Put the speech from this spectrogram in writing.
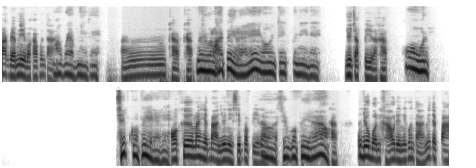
มักแบบนี้บ่ครับคุณตามากแบบนี้สิอืมครับครับไม่อยู่หลายปีเลยบางทีปีนี้นี่อยู่จักปีแล้วครับ โอ้มันสิบกว่าปีเลยดิอ๋อคือมาเฮ็ดบ้านอยู่นี่10กว่าปีเอแล้วอสิบกว่าปีแล้วครับ มันอยู่บนเขาเดี๋ยวนี้คุณตามีแต่ปลา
